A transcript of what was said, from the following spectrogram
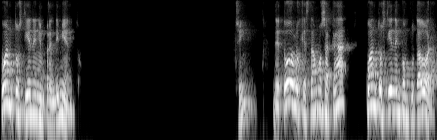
¿cuántos tienen emprendimiento? ¿Sí? De todos los que estamos acá, ¿cuántos tienen computadora?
